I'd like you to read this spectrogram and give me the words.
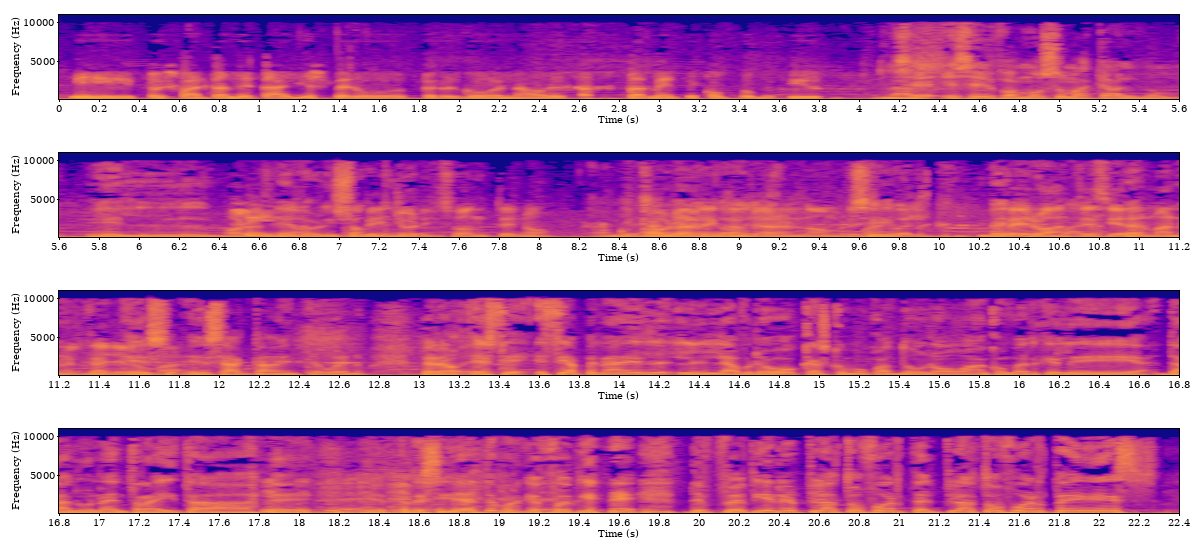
Eh, pues faltan detalles, pero, pero el gobernador está totalmente comprometido. Claro. Ese, ese es el famoso Macal, ¿no? El, Ahora el llama horizonte. Bello Horizonte, ¿no? Le Ahora cambiaron le el nombre. cambiaron el nombre. Sí. Manuel. Pero antes era el Manuel Calle Es- exactamente, bueno. Pero este, este apenas es el abrebocas, como cuando uno va a comer que le dan una entradita, eh, eh, presidente, porque después viene, después viene el plato fuerte. El plato fuerte es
